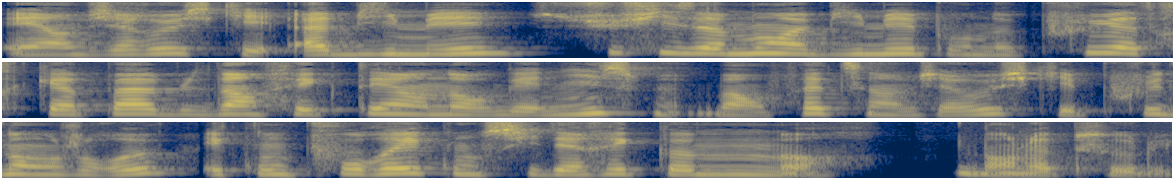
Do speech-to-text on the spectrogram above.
Et un virus qui est abîmé, suffisamment abîmé pour ne plus être capable d'infecter un organisme, bah en fait c'est un virus qui est plus dangereux et qu'on pourrait considérer comme mort dans l'absolu.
